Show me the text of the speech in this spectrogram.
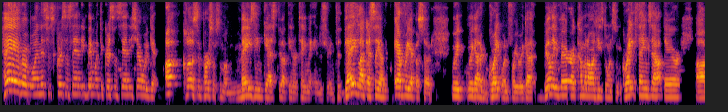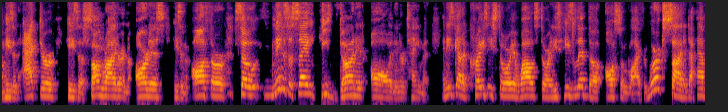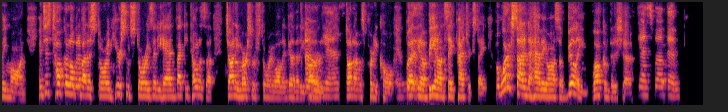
Hey everyone, this is Chris and Sandy. Been with the Chris and Sandy Show. We get up close and personal with some amazing guests throughout the entertainment industry. And today, like I say on every episode, we, we got a great one for you. We got Billy Vera coming on. He's doing some great things out there. Um, he's an actor, he's a songwriter, an artist, he's an author. So, needless to say, he's done it all in entertainment. And he's got a crazy story, a wild story, he's, he's lived an awesome life. And we're excited to have him on and just talk a little bit about his story and hear some stories that he had. In fact, he told us a Johnny Mercer story a while ago that he Oh, learned. yes. Thought that was pretty cool. It But was. you know, being on St. Patrick's Day. But we're excited to have him on. So Billy, welcome to the show. Yes, welcome.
